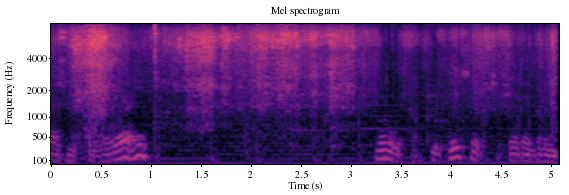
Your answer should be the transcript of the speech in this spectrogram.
Важно вологи. Лука, кубихів 4 брунки.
